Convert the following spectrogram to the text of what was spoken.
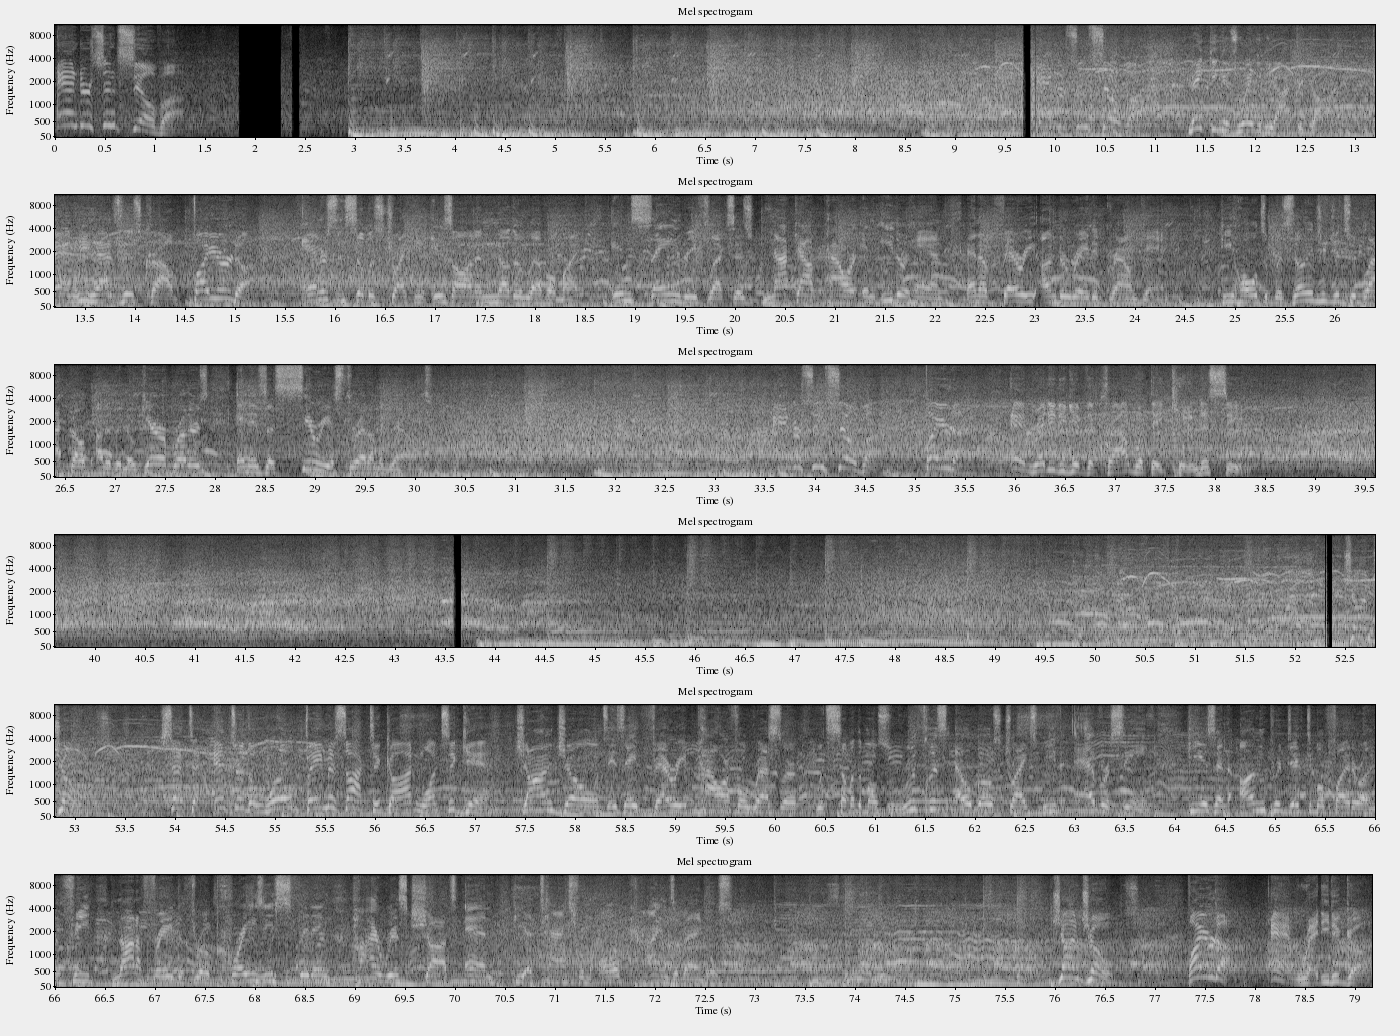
Anderson Silva. Anderson Silva making his way to the octagon, and he has this crowd fired up. Anderson Silva's striking is on another level, Mike. Insane reflexes, knockout power in either hand, and a very underrated ground game. He holds a Brazilian Jiu-Jitsu black belt under the Nogueira brothers and is a serious threat on the ground. Anderson Silva fired up and ready to give the crowd what they came to see. World-famous octagon once again. Jon Jones is a very powerful wrestler with some of the most ruthless elbow strikes we've ever seen. He is an unpredictable fighter on the feet, not afraid to throw crazy, spitting, high-risk shots, and he attacks from all kinds of angles. Jon Jones fired up and ready to go.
